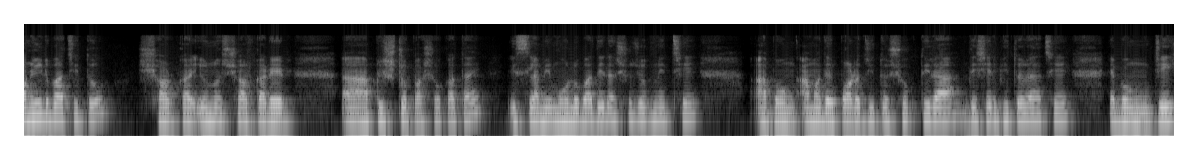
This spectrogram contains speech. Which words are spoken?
অনির্বাচিত সরকার, ইউনুস সরকারের পৃষ্ঠপোষকতায় ইসলামী মৌলবাদীরা সুযোগ নিচ্ছে। এবং আমাদের পরাজিত শক্তিরা দেশের ভিতরে আছে এবং যেই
